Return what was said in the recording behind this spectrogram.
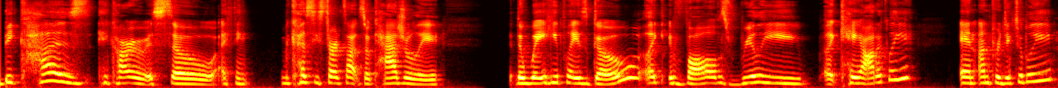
because Hikaru is so, I think, because he starts out so casually, the way he plays Go like evolves really like chaotically and unpredictably.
